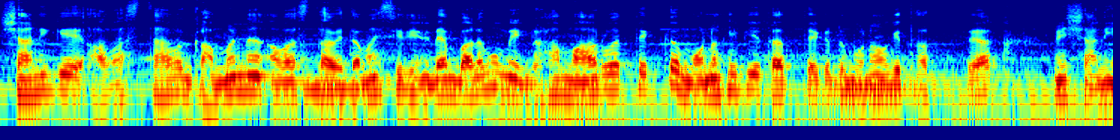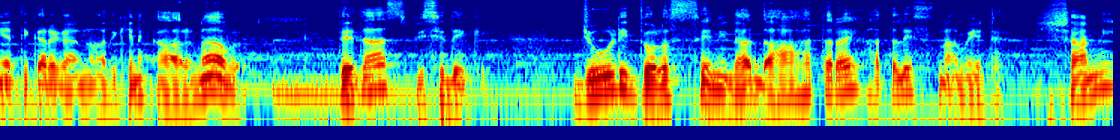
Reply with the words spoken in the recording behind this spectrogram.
ශනිගේ අවස්ථාව ගමන අවස්ථාවේ තමයි සිටින්නේ. දැන් බලමු මේ ග්‍රහ මාරුවත් එක්ක මොන විදිය තත්යකට මොන වගේ තත්ත්වයක් මේ ශනි ඇති කර ගන්නවද කියන කාරණාව. 2022 ජූලි 12 වෙනිදා 14:49ට ශනි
